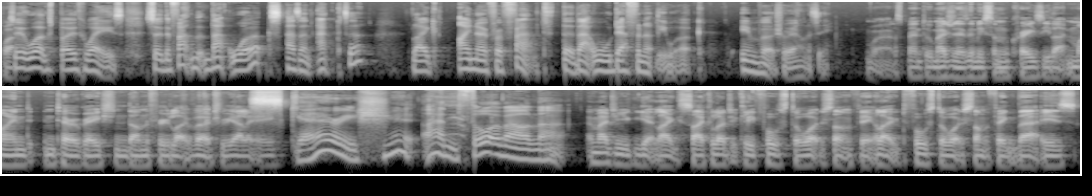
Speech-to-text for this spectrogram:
Wow. So it works both ways. So the fact that that works as an actor, like I know for a fact that that will definitely work in virtual reality. Wow, that's mental. Imagine there's gonna be some crazy like mind interrogation done through like virtual reality. Scary shit. I hadn't thought about that. Imagine you could get like psychologically forced to watch something, like forced to watch something that is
